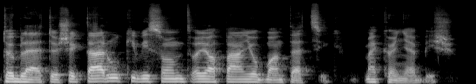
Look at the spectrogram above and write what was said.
több lehetőség tárul ki, viszont a japán jobban tetszik, meg könnyebb is.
